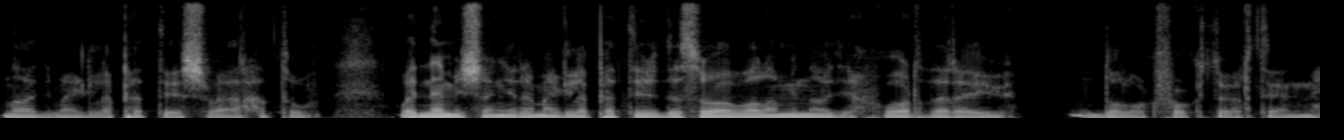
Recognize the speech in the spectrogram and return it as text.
nagy meglepetés várható. Vagy nem is annyira meglepetés, de szóval valami nagy horderejű dolog fog történni.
